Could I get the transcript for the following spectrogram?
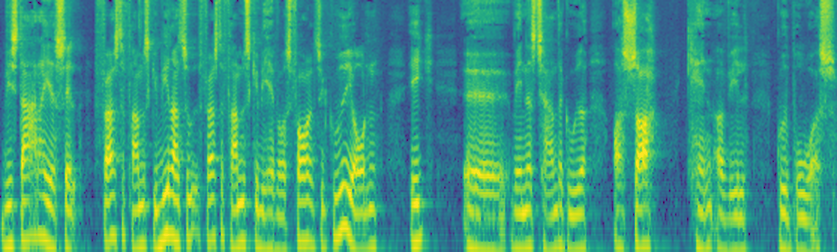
vi starter i os selv. Først og fremmest skal vi rense ud. Først og fremmest skal vi have vores forhold til Gud i orden. Ikke øh, vende os til andre guder. Og så kan og vil Gud bruge os.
